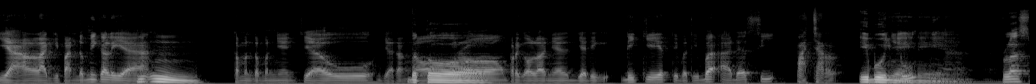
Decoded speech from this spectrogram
ya lagi pandemi kali ya. Mm-mm. Teman-temannya jauh, jarang Betul. nongkrong, pergaulannya jadi dikit, tiba-tiba ada si pacar Ibunya, ibunya. ini. Plus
